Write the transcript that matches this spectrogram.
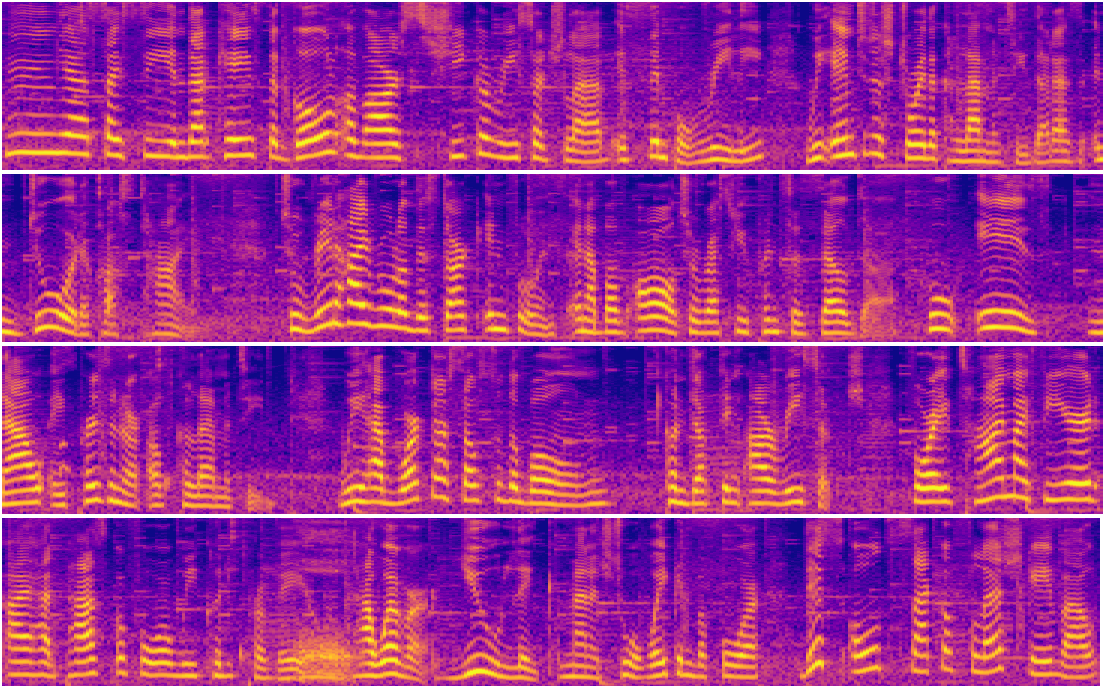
Hmm, yes, I see. In that case, the goal of our Sheikah research lab is simple, really. We aim to destroy the calamity that has endured across time. to rid Hyrule of this dark influence, and above all, to rescue Princess Zelda, who is now a prisoner of Calamity. We have worked ourselves to the bone conducting our research. For a time, I feared I had passed before we could prevail. However, you, Link, managed to awaken before this old sack of flesh gave out.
